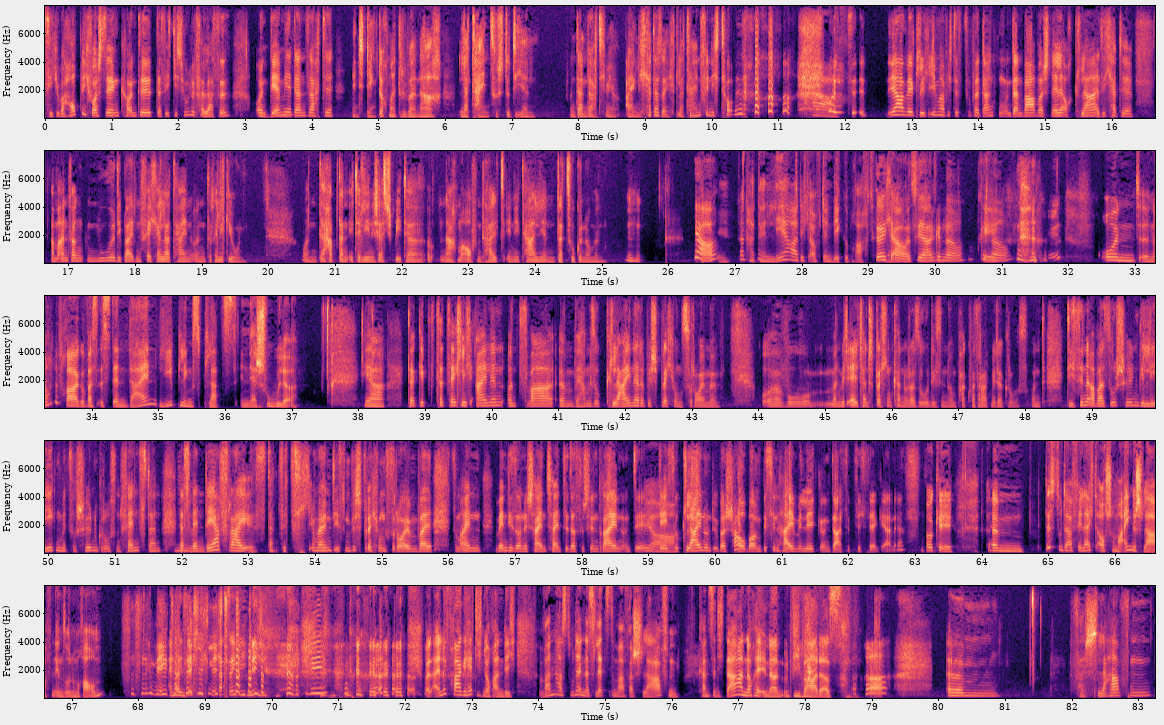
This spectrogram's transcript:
sich überhaupt nicht vorstellen konnte, dass ich die Schule verlasse und mhm. der mir dann sagte, Mensch, denk doch mal drüber nach, Latein zu studieren. Und dann dachte ich mir, eigentlich hat er recht, Latein finde ich toll. Ah. Und ja, wirklich, ihm habe ich das zu verdanken. Und dann war aber schnell auch klar, also ich hatte am Anfang nur die beiden Fächer Latein und Religion. Und habe dann Italienisch erst später nach dem Aufenthalt in Italien dazugenommen. Mhm. Ja. Okay. Dann hat dein Lehrer dich auf den Weg gebracht. Durchaus, ja, genau. Okay. genau. Und äh, noch eine Frage, was ist denn dein Lieblingsplatz in der Schule? Ja, da gibt es tatsächlich einen und zwar, ähm, wir haben so kleinere Besprechungsräume, äh, wo man mit Eltern sprechen kann oder so, die sind nur ein paar Quadratmeter groß. Und die sind aber so schön gelegen mit so schönen großen Fenstern, mhm. dass wenn der frei ist, dann sitze ich immer in diesen Besprechungsräumen, weil zum einen, wenn die Sonne scheint, scheint sie da so schön rein und der, ja. der ist so klein und überschaubar, ein bisschen heimelig und da sitze ich sehr gerne. Okay. Ähm, bist du da vielleicht auch schon mal eingeschlafen in so einem Raum? nee, ein tatsächlich nicht. Tatsächlich nicht. nee. Weil eine Frage hätte ich noch an dich. Wann hast du denn das letzte Mal verschlafen? Kannst du dich daran noch erinnern und wie war das? ähm, verschlafen.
